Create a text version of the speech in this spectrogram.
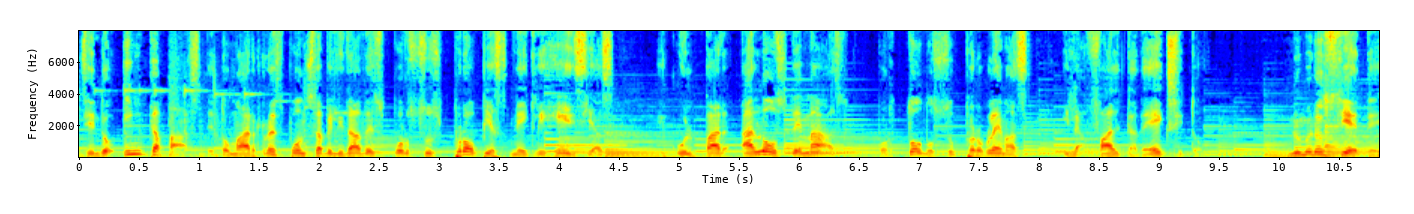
siendo incapaz de tomar responsabilidades por sus propias negligencias y culpar a los demás por todos sus problemas y la falta de éxito. Número 7.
